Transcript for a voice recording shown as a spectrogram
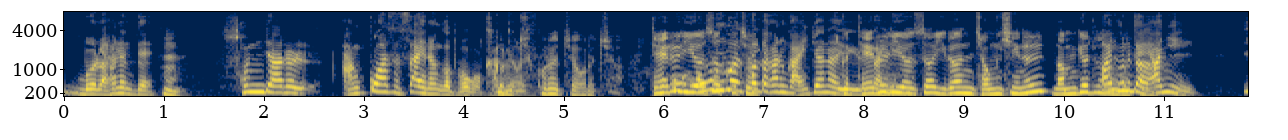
뭘 하는데 음. 손자를 안고 와서 사인한 거 보고 감동을 그렇죠, 그렇죠, 그렇죠. 대를 이어서 우리만 그죠. 살다 가는 거 아니잖아요. 그 대를. 이어서 이런 정신을 넘겨주는 아니 그러니까 거죠. 아니 이,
